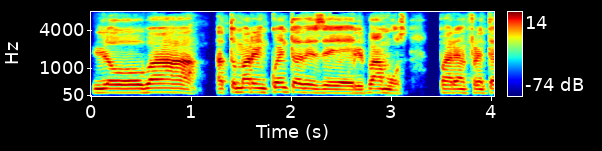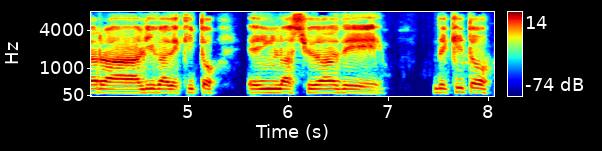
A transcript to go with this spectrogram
lo va a tomar en cuenta desde el vamos para enfrentar a Liga de Quito en la ciudad de, Quito,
